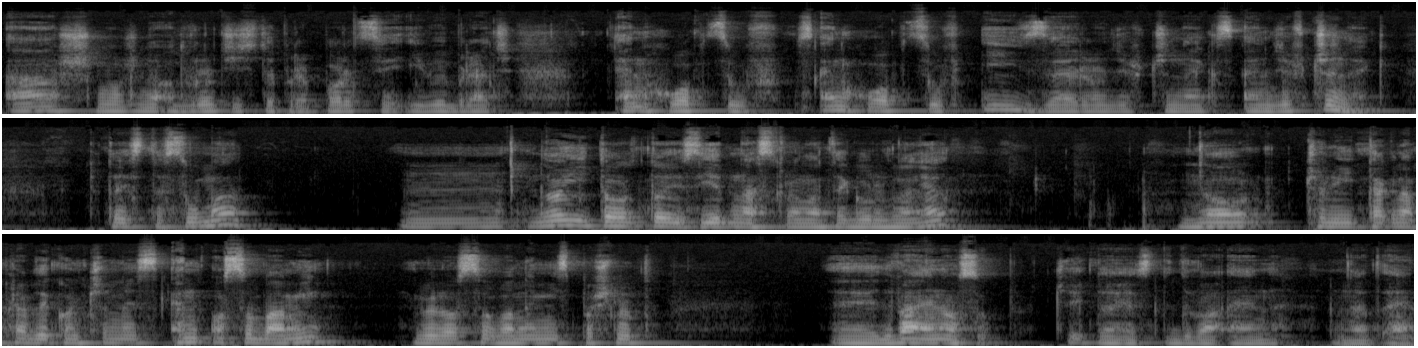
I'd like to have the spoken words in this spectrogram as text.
aż można odwrócić te proporcje i wybrać n chłopców z n chłopców i 0 dziewczynek z n dziewczynek. To jest ta suma. Mm, No i to, to jest jedna strona tego równania. No, czyli tak naprawdę kończymy z n osobami wylosowanymi spośród y, 2n osób, czyli to jest 2n nad n.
